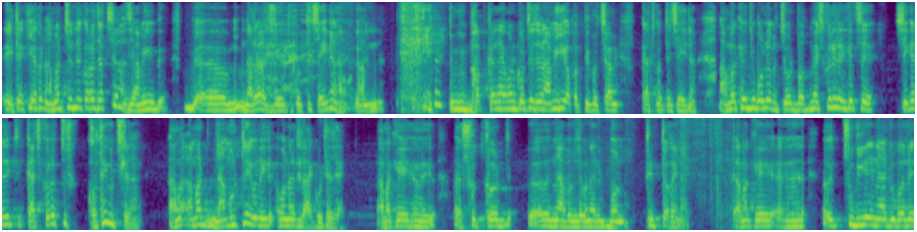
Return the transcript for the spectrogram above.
এটা কি এখন আমার জন্য করা যাচ্ছে না যে আমি আহ, নারাজ করতে চাই না? তুমি ভাবখানে এমন করছ যে আমি আপত্তি করছি আমি কাজ করতে চাই না। আমাকে যে বললাম চোট বদমাইশ করে রেখেছে সেখানে কাজ করার তো কথাই উঠছে না। আমার আমার নাম উঠলেই উনি ওনার রাগ উঠে যায়। আমাকে সুৎখোর না বললে ওনার মন তৃপ্ত হয় না। আমাকে চুবিয়ে না ডুবালে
